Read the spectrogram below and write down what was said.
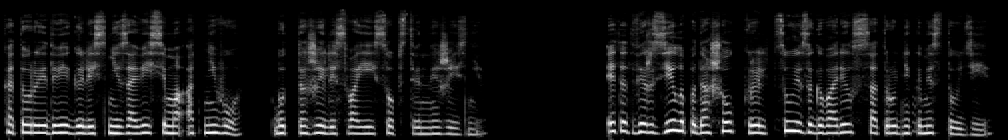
которые двигались независимо от него, будто жили своей собственной жизнью. Этот Верзила подошел к крыльцу и заговорил с сотрудниками студии.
